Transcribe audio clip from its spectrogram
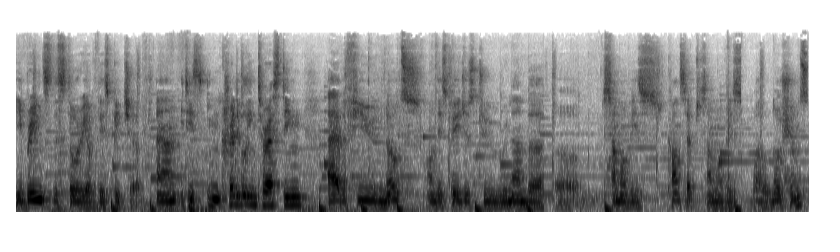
he brings the story of this picture. And it is incredibly interesting. I have a few notes on these pages to remember uh, some of his concepts, some of his well notions,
